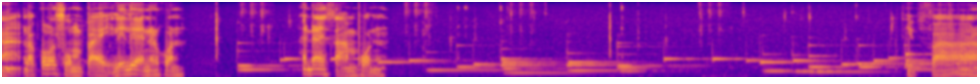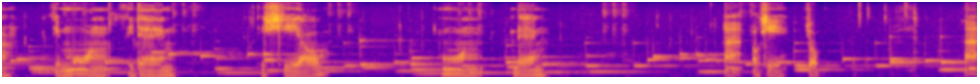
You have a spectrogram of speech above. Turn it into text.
่าแล้วก็ผสมไปเรื่อยๆนะทุกคน ให้ได้สามผล สีฟ้า สีม่วง สีแดง สีเขียว ม่วง แดง อะ โอเค จบ อ่า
